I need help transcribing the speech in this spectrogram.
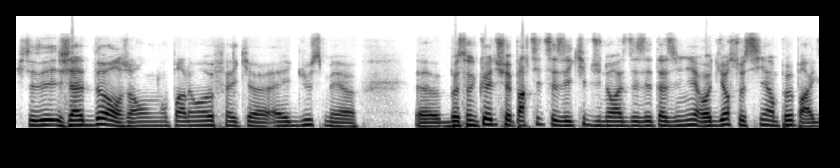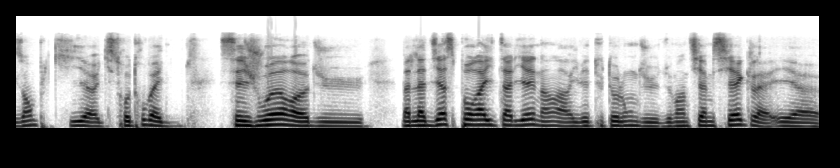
J'adore. On en parlait en off avec, avec Gus, mais Boston College fait partie de ces équipes du nord-est des États-Unis. Rutgers aussi, un peu, par exemple, qui, qui se retrouve avec ces joueurs du bah, de la diaspora italienne, hein, arrivée tout au long du XXe siècle. Euh,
